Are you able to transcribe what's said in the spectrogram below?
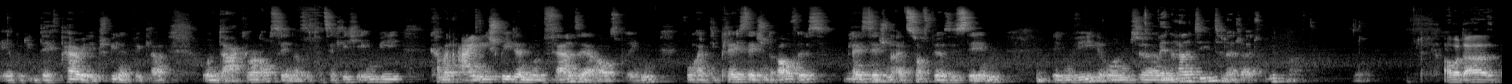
äh, ehrwürdigen Dave Perry, dem Spielentwickler. Und da kann man auch sehen, also tatsächlich irgendwie kann man eigentlich später nur einen Fernseher rausbringen, wo halt die Playstation drauf ist. Playstation als Software-System irgendwie. Und, ähm, Wenn halt die Internetleitung mitmacht. Aber da,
